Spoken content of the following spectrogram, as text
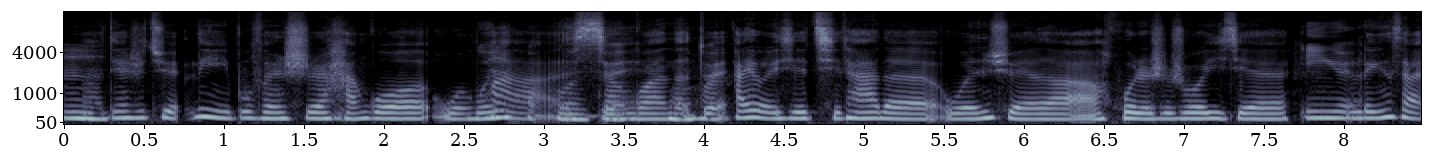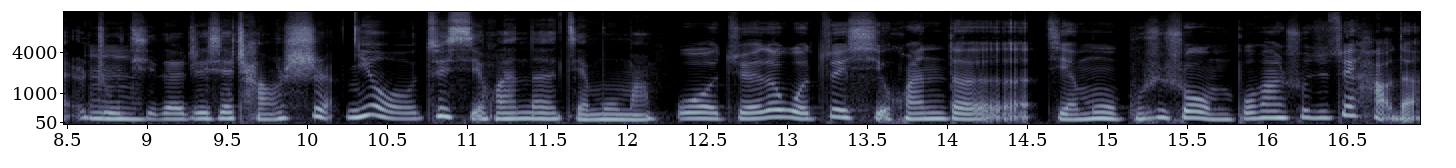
嗯，电视剧，另一部分是韩国文化相关的，对，还有一些其他的文学啊，或者是说一些音乐。零散主题的这些尝试，你有最喜欢的节目吗？我觉得我最喜欢的节目不是说我们播放数据最好的，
